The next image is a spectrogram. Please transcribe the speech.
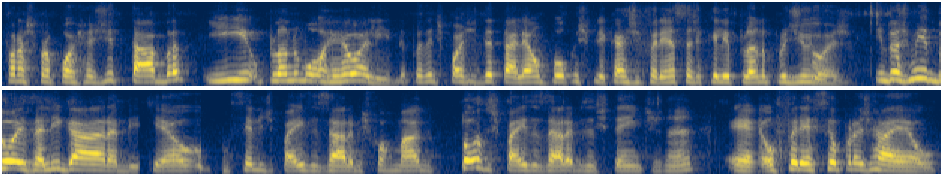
foram as propostas de Taba, e o plano morreu ali. Depois a gente pode detalhar um pouco, explicar as diferenças daquele plano para o de hoje. Em 2002, a Liga Árabe, que é o Conselho de Países Árabes formado, todos os países árabes existentes, né, é, ofereceu para Israel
